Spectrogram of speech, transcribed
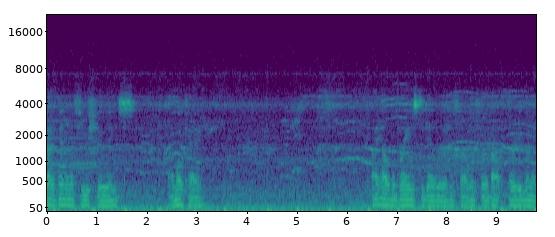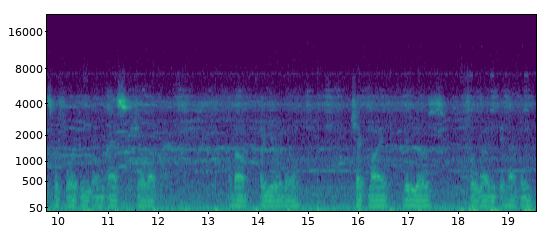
I've been in a few shootings. I'm okay. I held the brains together of a fella for about 30 minutes before EMS showed up about a year ago. Check my videos for when it happened.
